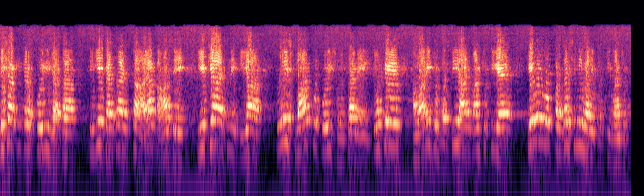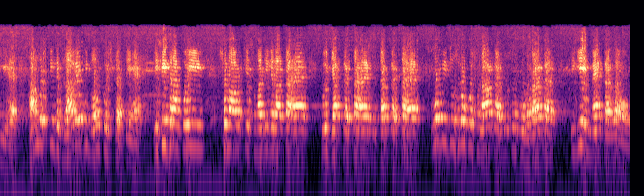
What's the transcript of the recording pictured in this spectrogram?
दिशा की तरफ़ कोई नहीं जाता कि ये पैसा इसका आया कहाँ से, ये क्या इसने किया। तो इस बात को कोई सोचता नहीं, क्योंकि हमारी जो भक्ति आज बन चुकी है, केवल वो प्रदर्शनी वाली भक्ति बन चुकी है। हम उसकी दिखलावे की बहुत कोशिश करते हैं। इसी तरह कोई सुबह उठ के समाधि लगाता है कोई जप करता है, कोई तप करता है, वो भी दूसरों को सुनाकर, दूसरों को बताकर कि ये मैं कर रहा हूँ।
